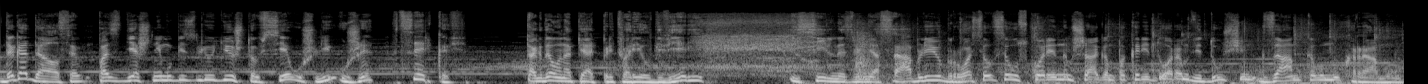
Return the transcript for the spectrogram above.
догадался по здешнему безлюдию, что все ушли уже в церковь. Тогда он опять притворил двери и, сильно звеня саблею, бросился ускоренным шагом по коридорам, ведущим к замковому храму.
